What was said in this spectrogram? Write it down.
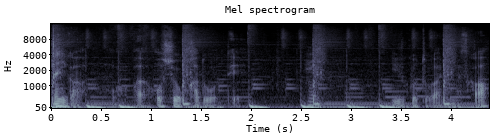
何かあ保証稼働ではい。言うことがありますか？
